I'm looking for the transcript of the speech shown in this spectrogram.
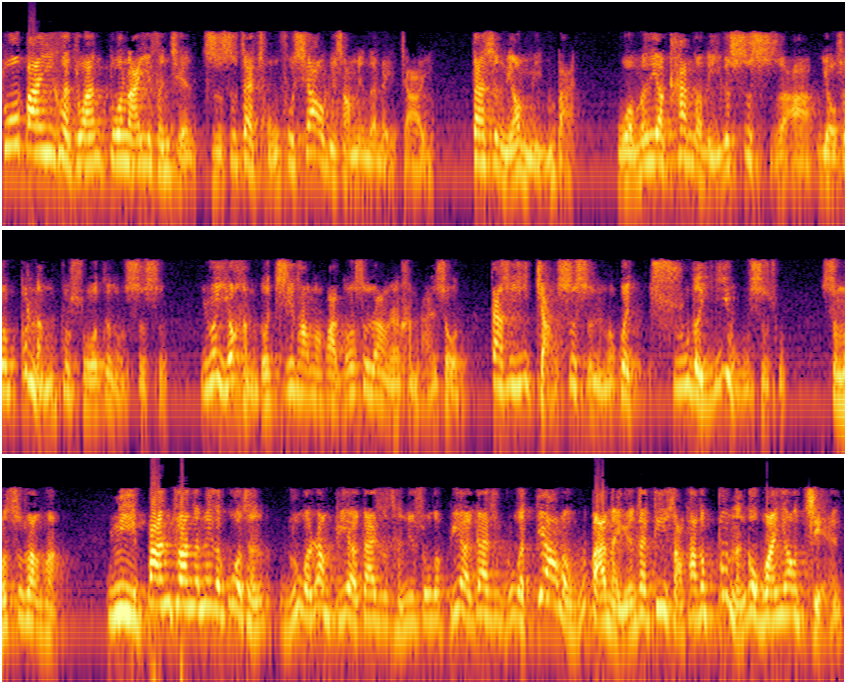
多搬一块砖，多拿一分钱，只是在重复效率上面的累加而已。但是你要明白。我们要看到的一个事实啊，有时候不能不说这种事实，因为有很多鸡汤的话都是让人很难受的。但是，一讲事实，你们会输的一无是处。什么是状况？你搬砖的那个过程，如果让比尔盖茨曾经说过，比尔盖茨如果掉了五百美元在地上，他都不能够弯腰捡。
